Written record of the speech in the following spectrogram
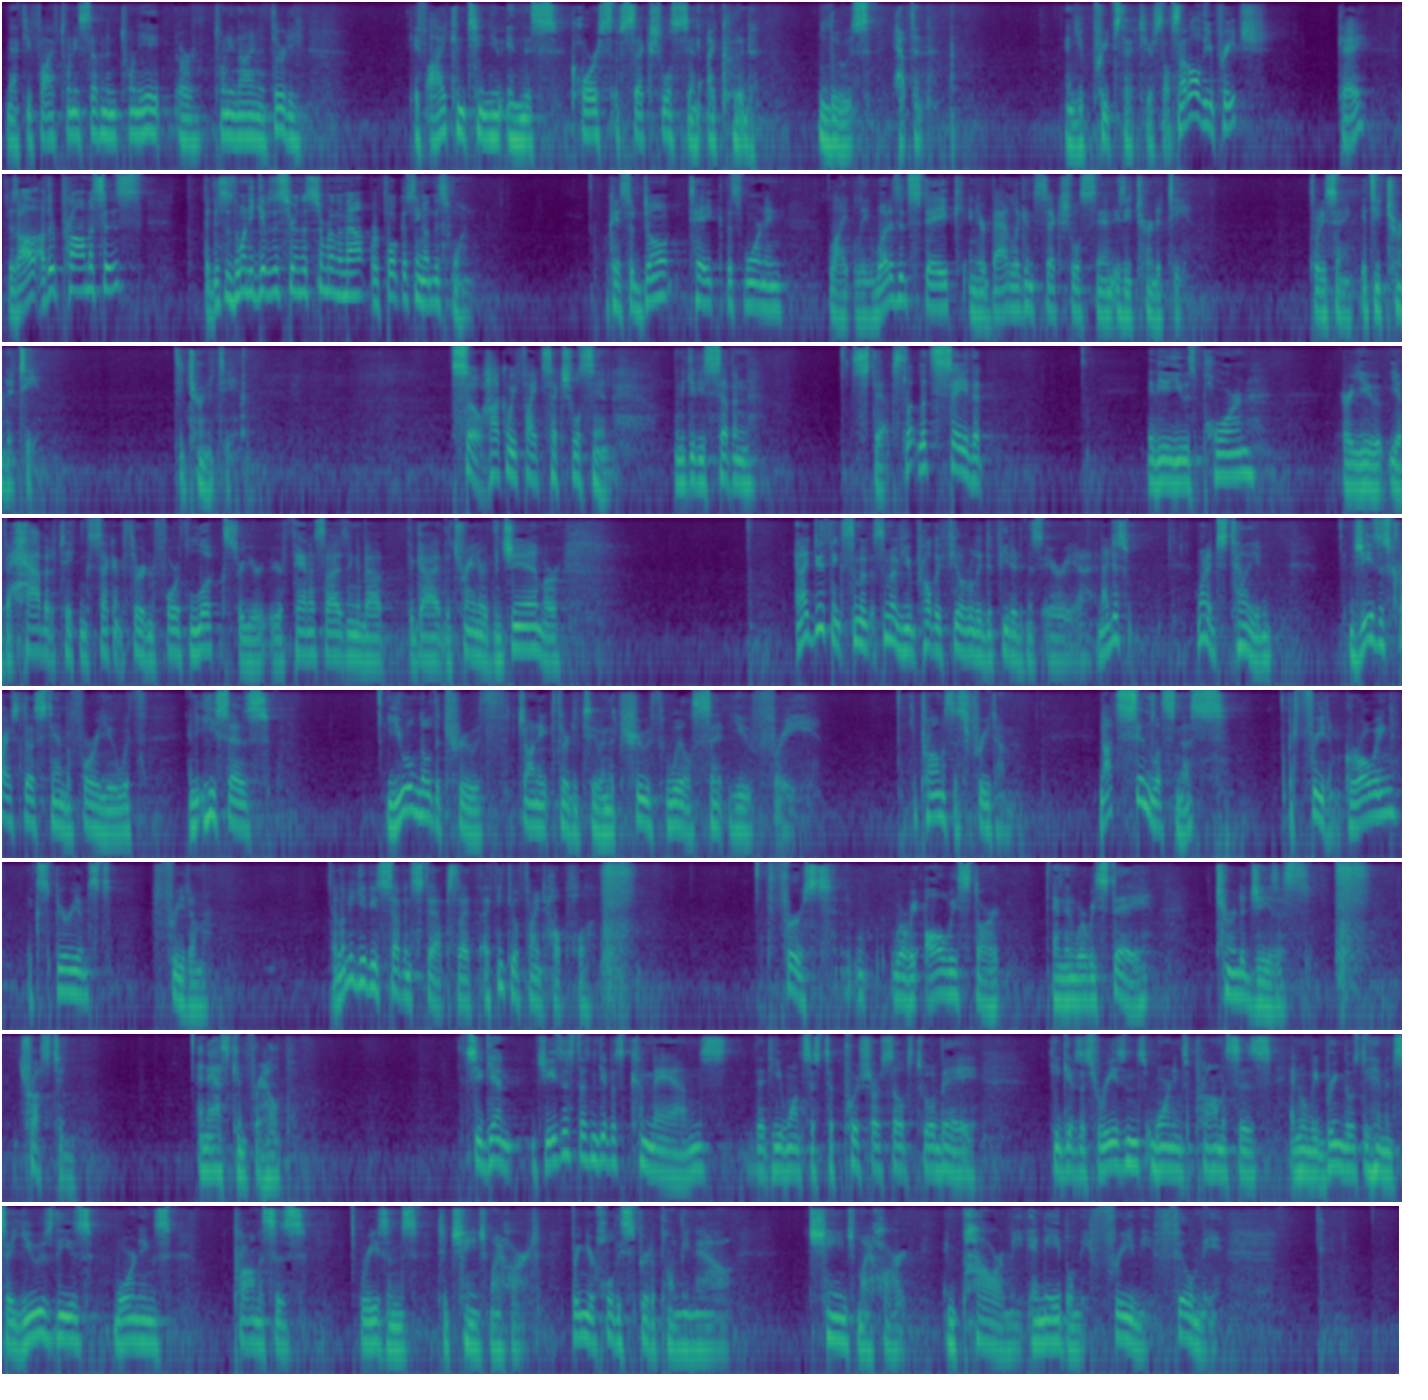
Matthew 5, 27 and 28, or 29 and 30, if I continue in this course of sexual sin, I could lose heaven. And you preach that to yourself. It's not all that you preach, okay? There's all other promises, but this is the one he gives us here in the Sermon on the Mount. We're focusing on this one. Okay, so don't take this warning lightly. What is at stake in your battle against sexual sin is eternity. That's what he's saying. It's eternity. It's eternity. So, how can we fight sexual sin? Let me give you seven steps. Let, us say that maybe you use porn, or you, you have a habit of taking second, third, and fourth looks, or you're, you're fantasizing about the guy, the trainer at the gym, or and I do think some of, some of you probably feel really defeated in this area. And I just I want to just tell you, Jesus Christ does stand before you with, and he says, you will know the truth, John 8:32, and the truth will set you free. He promises freedom. Not sinlessness, but freedom, growing, experienced freedom. And let me give you seven steps that I, I think you'll find helpful first, where we always start, and then where we stay, turn to Jesus. Trust Him. And ask Him for help. See, again, Jesus doesn't give us commands that He wants us to push ourselves to obey. He gives us reasons, warnings, promises, and when we bring those to Him and say, use these warnings, promises, reasons to change my heart. Bring your Holy Spirit upon me now. Change my heart empower me, enable me, free me, fill me.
